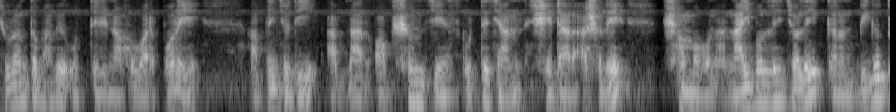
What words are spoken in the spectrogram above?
চূড়ান্তভাবে উত্তীর্ণ হওয়ার পরে, আপনি যদি আপনার অপশন চেঞ্জ করতে চান, সেটার আসলে সম্ভাবনা নাই বললেই চলে। কারণ বিগত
